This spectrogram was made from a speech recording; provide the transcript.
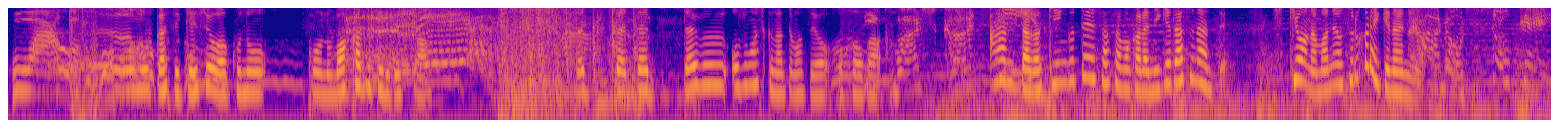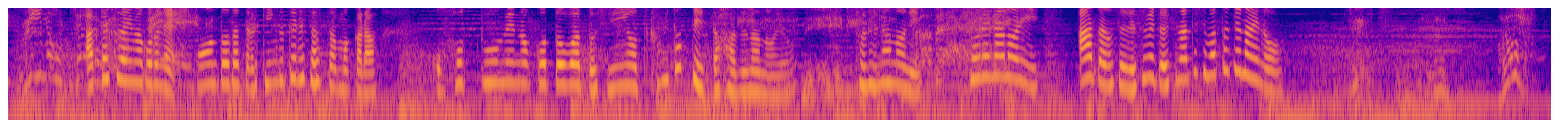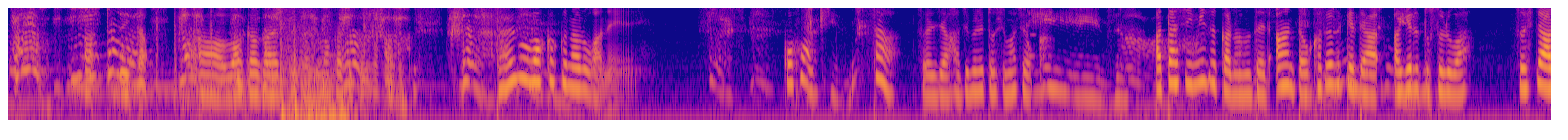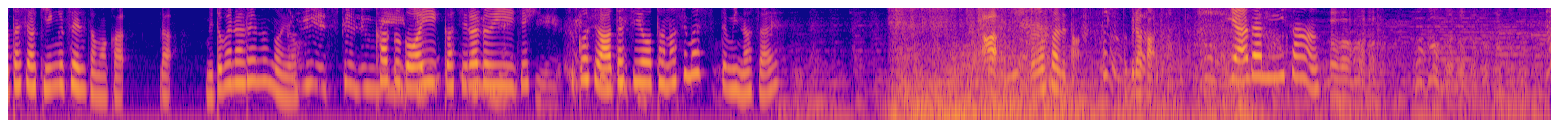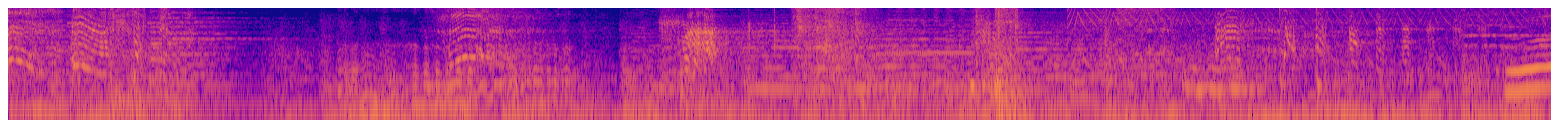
もうー。もして化粧はこのこの若作りですかだだだだいぶおぞましくなってますよお顔があんた。がキングテレサ様から逃げ出すなんて卑怯な真似をするからいけないのよ私は今頃ね本当だった。らキングテレサ様からお乙女の言葉と信用をつかみ取っていった。はずなのよそれなのにそれなのにあんた。のせいで全てを失ってしまった。じゃないのあ気づいたあ若が若作り若作りだいぶ若くなるわね Source. 5本さあそれじゃあ始めるとしましょうか私自らの手であんたを片付けてあげるとするわそして私はキングセール様から認められるのよ覚悟はいいかしらルイージ少しは私を楽しませてみなさいあ通された扉かやだ兄さんう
